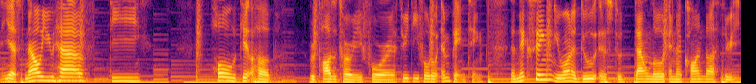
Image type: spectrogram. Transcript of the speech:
Yes, now you have the whole GitHub repository for 3D photo inpainting. The next thing you want to do is to download Anaconda 3.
